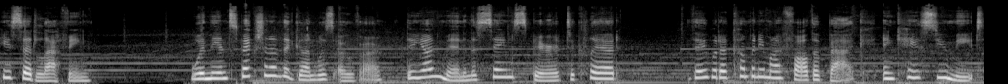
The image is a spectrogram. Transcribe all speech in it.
he said, laughing. When the inspection of the gun was over, the young men, in the same spirit, declared they would accompany my father back in case you meet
